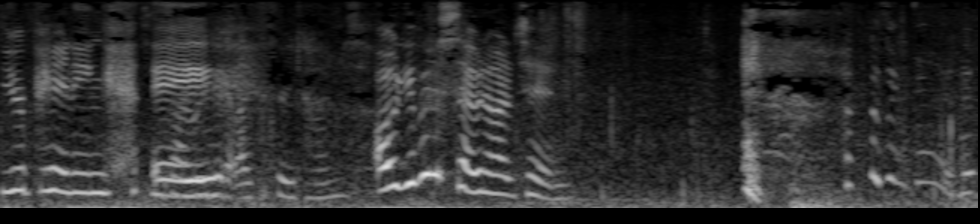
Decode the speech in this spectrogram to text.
your painting I did it a. like three times. I would give it a 7 out of 10. That wasn't good.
